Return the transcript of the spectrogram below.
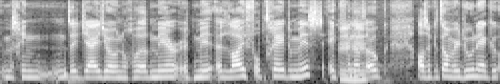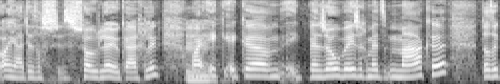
misschien dat jij Joe nog wat meer het live optreden mist. Ik vind Mhm. dat ook, als ik het dan weer doe, denk ik, oh ja, dit, was, dit is zo leuk eigenlijk. Maar Mhm. ik, ik, ehm, ik ben zo bezig met maken dat ik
